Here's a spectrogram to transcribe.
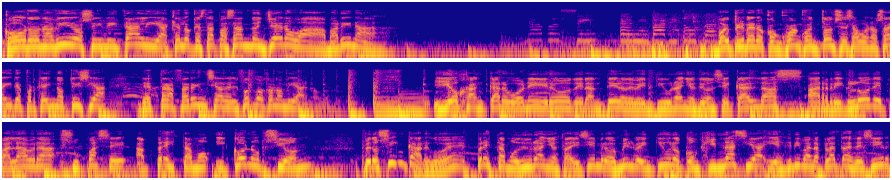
Coronavirus en Italia. ¿Qué es lo que está pasando en Génova, Marina? Voy primero con Juanjo entonces a Buenos Aires porque hay noticia de transferencia del fútbol colombiano. Johan Carbonero, delantero de 21 años de Once Caldas, arregló de palabra su pase a préstamo y con opción pero sin cargo, ¿eh? Préstamo de un año hasta diciembre de 2021 con Gimnasia y Esgrima La Plata, es decir,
